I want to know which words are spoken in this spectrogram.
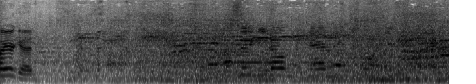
Oh, you're good. I you the camera.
